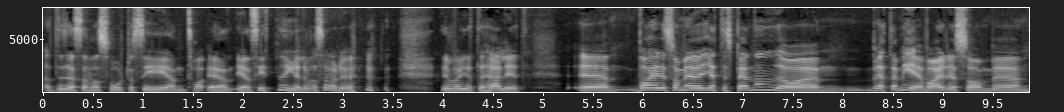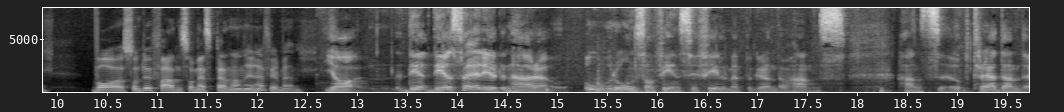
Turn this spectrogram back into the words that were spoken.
att det nästan var svårt att se i en, en, en sittning. Eller vad sa du? det var jättehärligt. Eh, vad är det som är jättespännande då? Berätta mer. Vad är det som... Eh, vad som du fann som mest spännande i den här filmen? Ja, det, dels så är det ju den här oron som finns i filmen på grund av hans, hans uppträdande,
